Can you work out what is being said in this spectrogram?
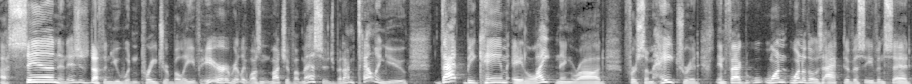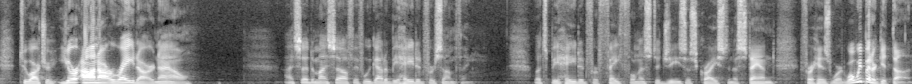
a sin, and it's just nothing you wouldn't preach or believe here. It really wasn't much of a message, but I'm telling you, that became a lightning rod for some hatred. In fact, one, one of those activists even said to Archer, You're on our radar now. I said to myself, if we got to be hated for something, let's be hated for faithfulness to Jesus Christ and a stand for His word. Well, we better get done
